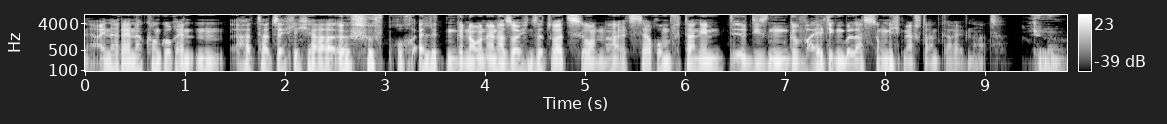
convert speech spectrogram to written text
Einer deiner Konkurrenten hat tatsächlich ja äh, Schiffbruch erlitten, genau in einer solchen Situation, ne? als der Rumpf dann eben diesen gewaltigen Belastungen nicht mehr standgehalten hat. Genau.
